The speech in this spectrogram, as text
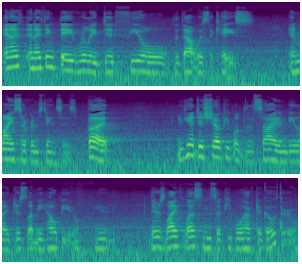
And I, and I think they really did feel that that was the case in my circumstances. But you can't just shove people to the side and be like, just let me help you. you there's life lessons that people have to go through.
